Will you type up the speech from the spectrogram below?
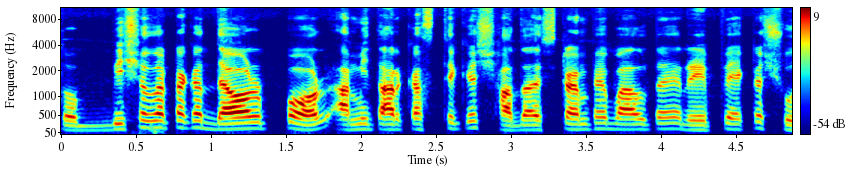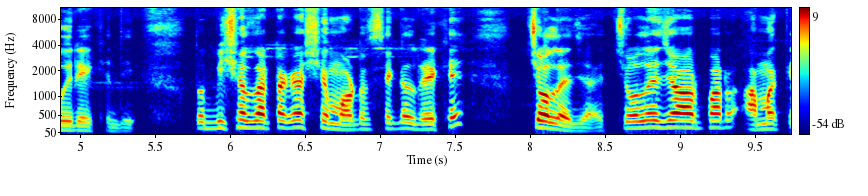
তো বিশ হাজার টাকা দেওয়ার পর আমি তার কাছ থেকে সাদা স্ট্যাম্পে বালতে রেপে একটা সই রেখে দিই। তো বিশ হাজার টাকা সে মোটরসাইকেল রেখে চলে যায়। চলে যাওয়ার পর আমাকে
